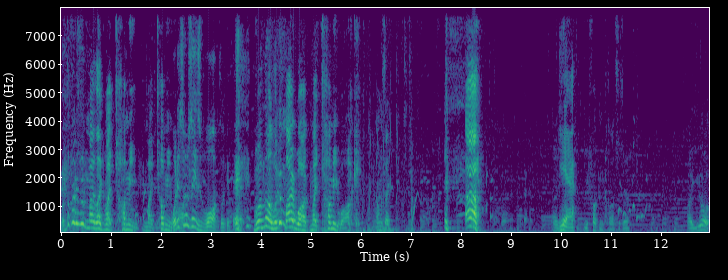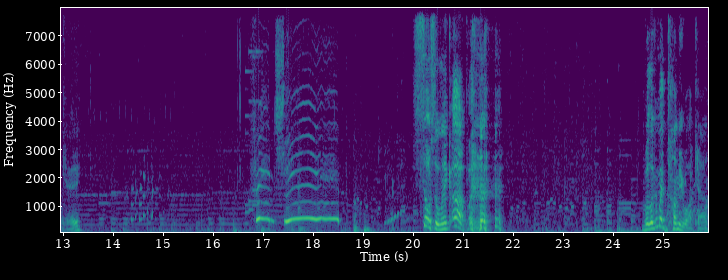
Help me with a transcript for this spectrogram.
What the fuck is with my like my tummy my tummy What walk? is Jose's walk? Look at that. Well, no, look at my walk, my tummy walk. I was like, ah. Oh, Yeah. You fucking klutzes her. Are you okay? Friendship. Social link up! but look at my tummy walk count.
